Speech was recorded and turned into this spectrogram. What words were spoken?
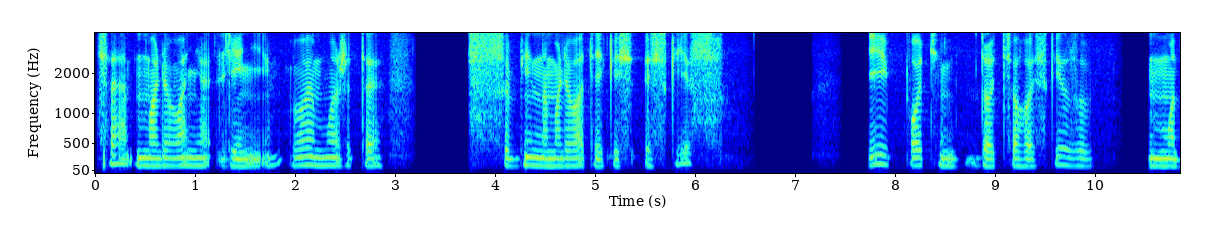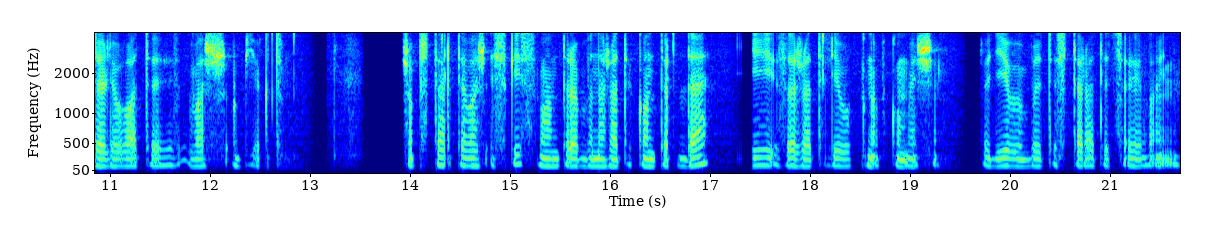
Це малювання лінії. Ви можете собі намалювати якийсь ескіз, і потім до цього ескізу моделювати ваш об'єкт. Щоб стерти ваш ескіз, вам треба нажати Ctrl-D і зажати ліву кнопку миші. Тоді ви будете стирати цей лайн.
